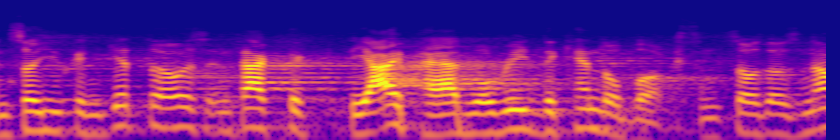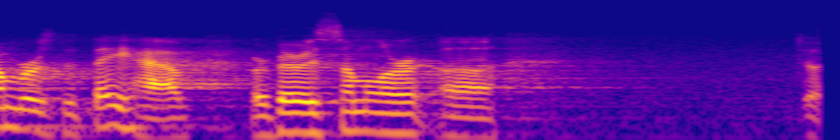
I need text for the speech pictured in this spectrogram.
And so you can get those. In fact, the, the iPad will read the Kindle books. And so those numbers that they have are very similar. Uh, uh,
